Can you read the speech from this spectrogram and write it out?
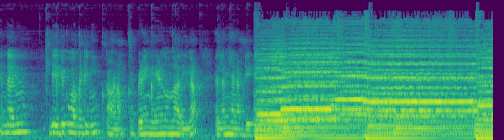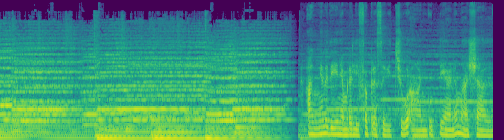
എന്തായാലും ബേബിയൊക്കെ വന്നിട്ട് ഇനി കാണാം. എപ്പോഴും എങ്ങനെയാണെന്നൊന്നും അറിയില്ല. എല്ലാം ഞാൻ അപ്ഡേറ്റ് ചെയ്യാം. അങ്ങനെ ദേ നമ്മുടെ ലിഫ പ്രസവിച്ചു. ആൺകുട്ടിയാണ് മാഷാല്ല.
